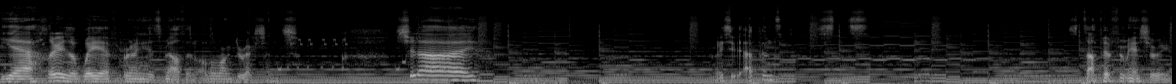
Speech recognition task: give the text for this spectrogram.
Yeah, Larry's a way of running his mouth in all the wrong directions. Should I? Let me see what happens. Stop him from answering.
